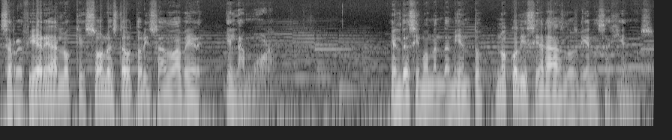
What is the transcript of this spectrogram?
se refiere a lo que solo está autorizado a ver el amor. El décimo mandamiento, no codiciarás los bienes ajenos.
